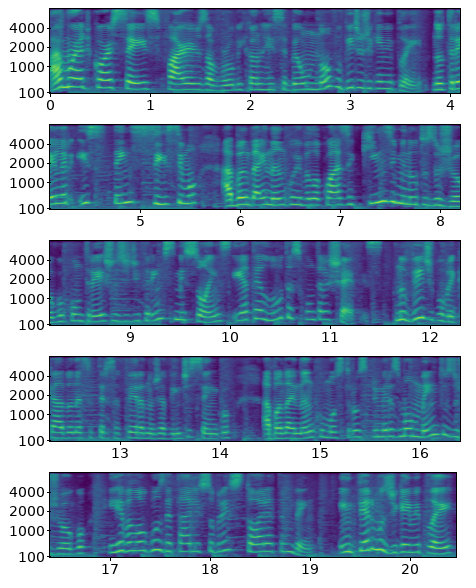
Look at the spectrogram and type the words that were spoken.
Armored Core 6 Fires of Rubicon recebeu um novo vídeo de gameplay. No trailer extensíssimo, a Bandai Namco revelou quase 15 minutos do jogo com trechos de diferentes missões e até lutas contra chefes. No vídeo publicado nesta terça-feira, no dia 25, a Bandai Namco mostrou os primeiros momentos do jogo e revelou alguns detalhes sobre a história também. Em termos de gameplay,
